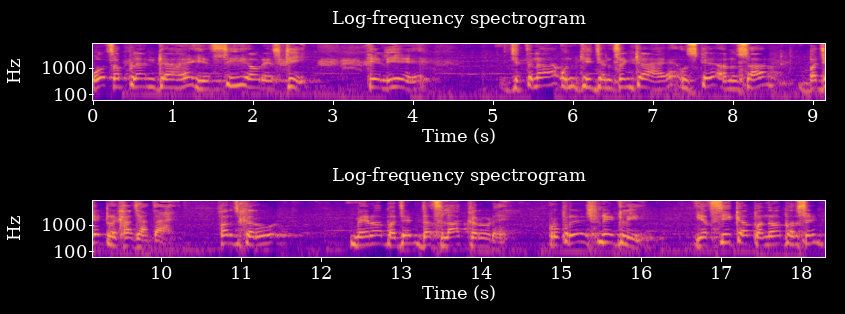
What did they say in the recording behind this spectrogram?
वो सब प्लान क्या है? एस सी और एस टी के लिए जितना उनकी जनसंख्या है, उसके अनुसार बजट रखा जाता है। फ़र्ज़ करो, मेरा बजट दस लाख करोड़ है। प्रोपोर्शनेटली एस का पंद्रह परसेंट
